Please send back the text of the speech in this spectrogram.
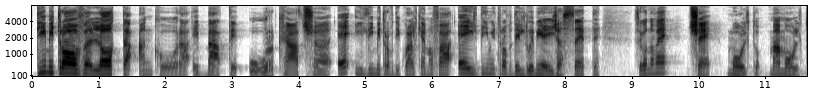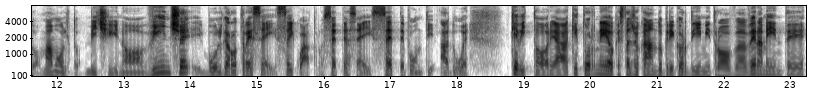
Dimitrov lotta ancora e batte Urkac. È il Dimitrov di qualche anno fa? È il Dimitrov del 2017? Secondo me c'è molto, ma molto, ma molto vicino. Vince il bulgaro 3-6, 6-4, 7-6, 7 punti a 2. Che vittoria, che torneo che sta giocando Grigor Dimitrov, veramente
